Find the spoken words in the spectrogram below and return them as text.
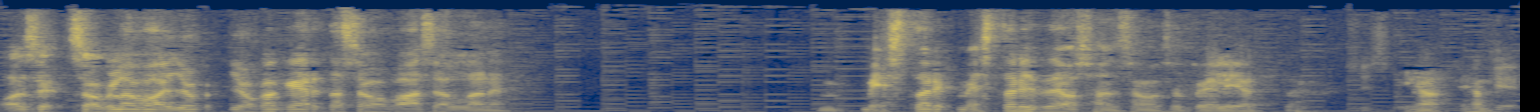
on se, se on kyllä vaan joka, joka kerta se on vaan sellainen mestari, mestariteoshan se on se peli, että Siis ihan, ihan ge-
